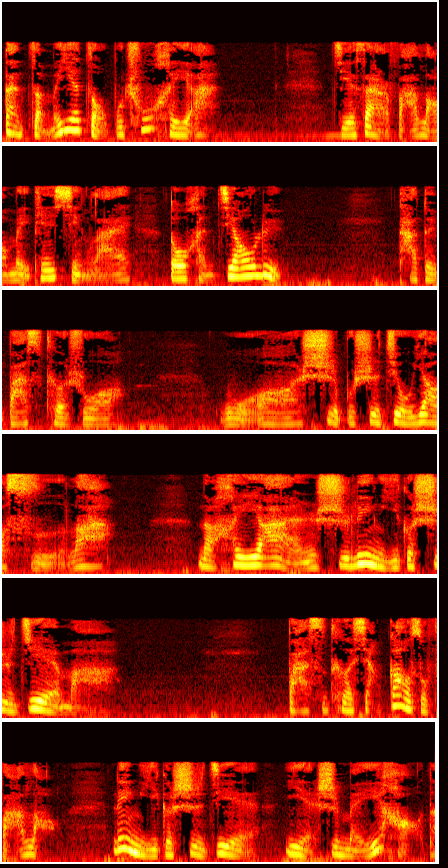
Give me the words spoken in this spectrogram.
但怎么也走不出黑暗。杰塞尔法老每天醒来都很焦虑，他对巴斯特说：“我是不是就要死了？”那黑暗是另一个世界吗？巴斯特想告诉法老，另一个世界也是美好的，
